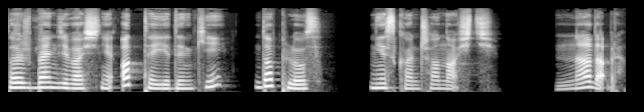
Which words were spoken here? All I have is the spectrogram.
to już będzie właśnie od tej jedynki do plus nieskończoności. No dobra.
